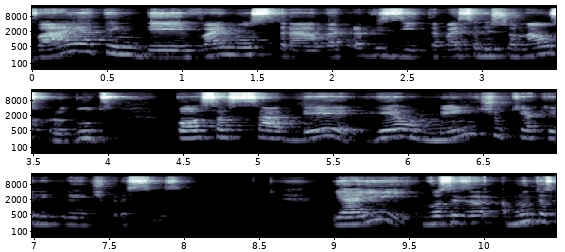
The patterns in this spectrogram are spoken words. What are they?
vai atender, vai mostrar, vai para visita, vai selecionar os produtos, possa saber realmente o que aquele cliente precisa. E aí, vocês, muitas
